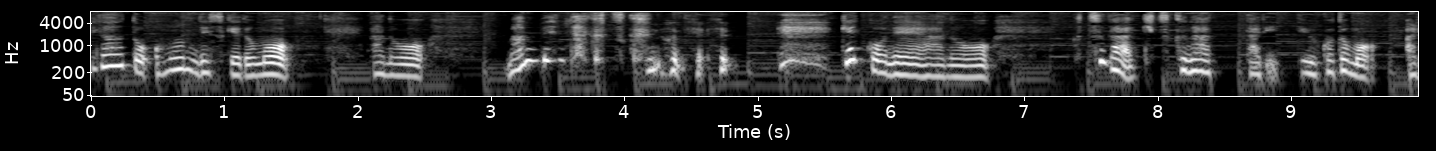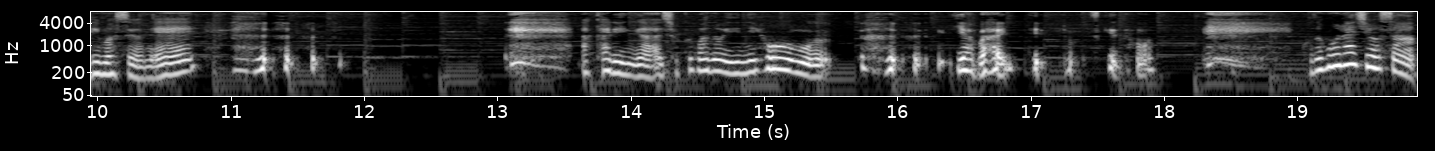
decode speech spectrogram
違うと思うんですけども、あの、まんべんなくつくので 結構ね、あの、靴がきつくなったりっていうこともありますよね。あかりんが職場のユニフォーム やばいって言ってますけども。子供ラジオさん、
